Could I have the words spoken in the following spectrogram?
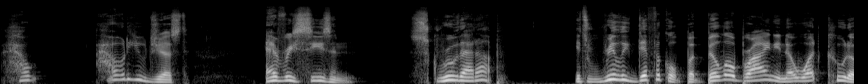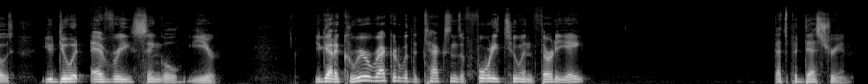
How how do you just every season screw that up? It's really difficult, but Bill O'Brien, you know what? Kudos. You do it every single year. You got a career record with the Texans of 42 and 38. That's pedestrian.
